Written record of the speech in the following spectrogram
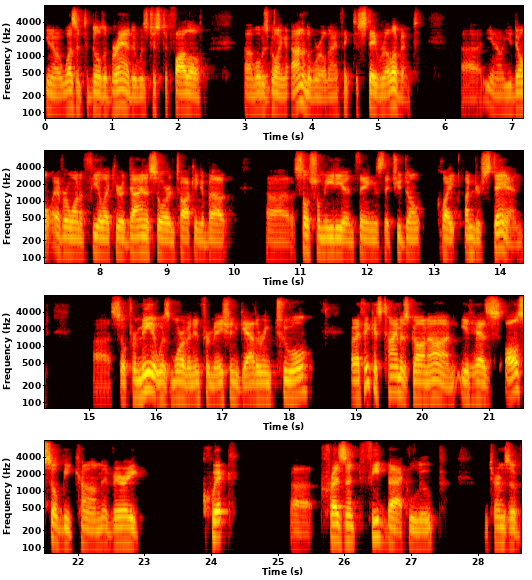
you know, it wasn't to build a brand; it was just to follow uh, what was going on in the world, and I think to stay relevant. Uh, you know, you don't ever want to feel like you're a dinosaur and talking about uh, social media and things that you don't quite understand. Uh, so for me, it was more of an information gathering tool. But I think as time has gone on, it has also become a very quick, uh, present feedback loop in terms of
